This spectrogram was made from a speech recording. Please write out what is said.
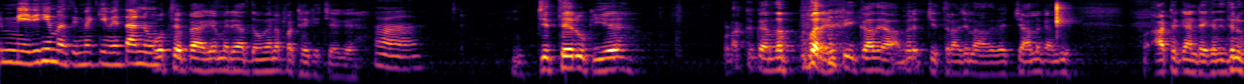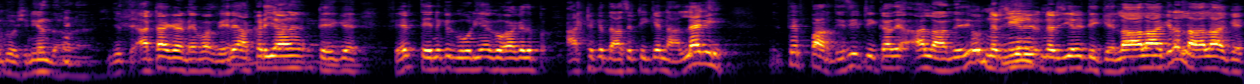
ਇਹ ਮੇਰੀ ਹਿੰਮਤ ਸੀ ਮੈਂ ਕਿਵੇਂ ਤੁਹਾਨੂੰ ਉੱਥੇ ਪੈ ਗਏ ਮੇਰੇ ਦੋਵੇਂ ਨਾ ਪੱਠੇ ਖਿੱਚੇ ਗਏ। ਹਾਂ। ਜਿੱਥੇ ਰੁਕੀਏ ਪੜਕ ਕਰਦਾ ਭਰੇ ਟੀਕਾ ਤੇ ਆ ਮੇਰੇ ਚਿੱਤਰਾਂ ਚ ਲਾ ਦੇਵੇ ਚੱਲ ਕਹਿੰਦੀ 8 ਘੰਟੇ ਕਹਿੰਦੀ ਤੈਨੂੰ ਕੁਝ ਨਹੀਂ ਹੁੰਦਾ ਹੁਣ। ਜਿੱਤੇ 8 ਘੰਟੇ ਬਾਅਦ ਫੇਰ ਆਕੜ ਜਾਣ ਠੀਕ ਹੈ। ਫਿਰ ਤਿੰਨ ਕੁ ਗੋਲੀਆਂ ਖਵਾ ਕੇ ਤੇ 8 ਕਿ 10 ਟੀਕੇ ਨਾਲ ਲੈ ਗਈ। ਤੇ ਭਰਦੀ ਸੀ ਟੀਕਾ ਦੇ ਆ ਲਾਉਂਦੇ ਸੀ ਉਹ એનર્ਜੀ એનર્ਜੀ ਵਾਲੇ ਟੀਕੇ ਲਾ ਲਾ ਕੇ ਨਾ ਲਾ ਲਾ ਕੇ।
